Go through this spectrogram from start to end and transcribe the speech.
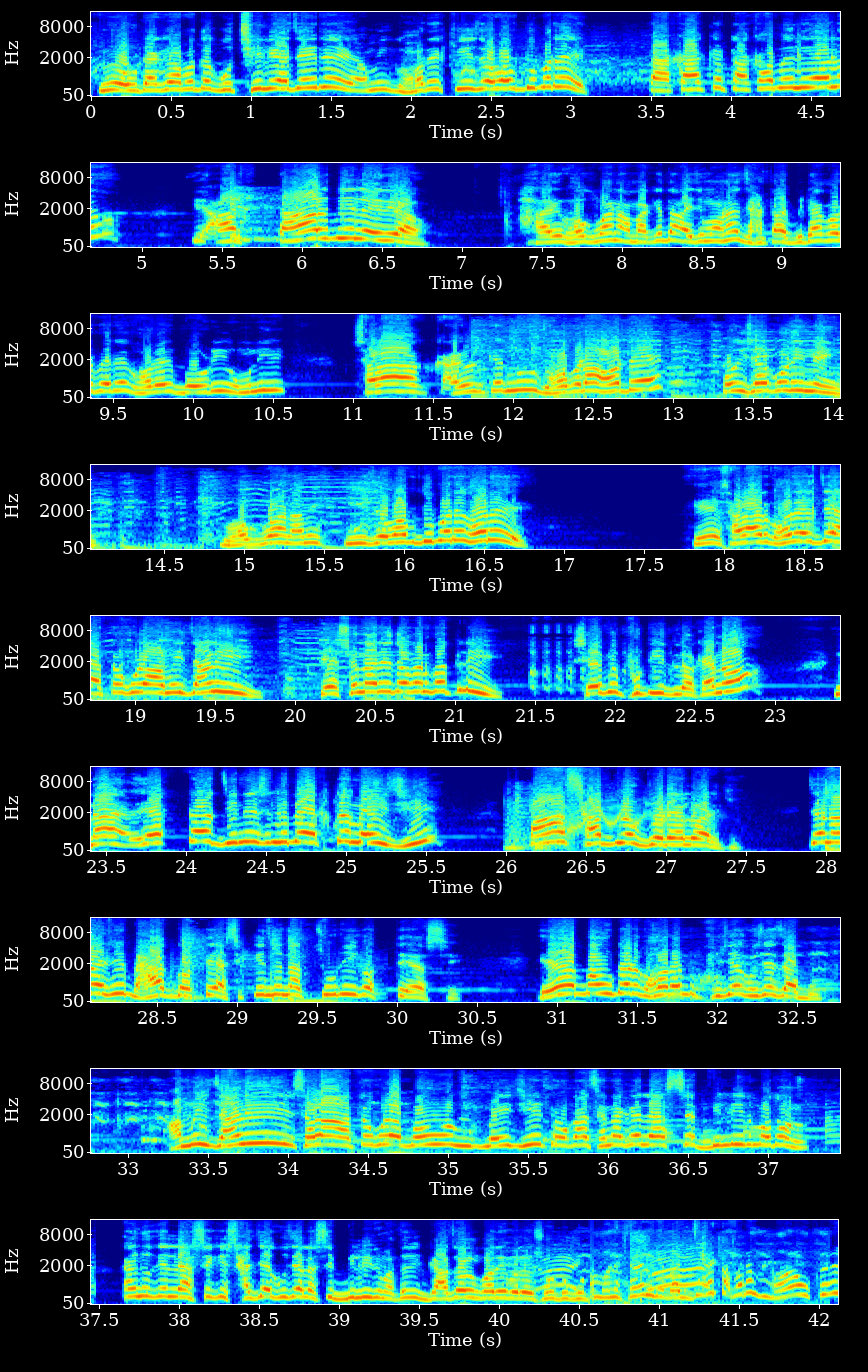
তুমি ওটাকে আবার তো গুছিয়ে লিয়া যাই রে, আমি ঘরে কি জবাব দেবো রে? টাকাকে টাকা বেরিয়ে এলো আর তার বিল এরিয়াও হায় ভগবান, আমাকে তো আজ মনে হয় ঝাঁটা পিটা করবে রে, ঘরের বৌড়ি, উমনি সারা কালকে নু ঝগড়া হটে। পয়সা করি নেই। ভগবান, আমি কি জবাব দিব রে ঘরে? এ সারার ঘরে যে এতগুলো আমি জানি স্টেশনারি দোকান করলি, সে বি ফুটিয়ে দিল কেন? না, একটা জিনিস নেবে, একটা মেয়েছি পাঁচ, সাত লোক জড়ে এলো আর কি। যেন এসে ভাগ করতে আসে, কিন্তু না, চুরি করতে আসে। এ বউটার ঘর আমি খুঁজে খুঁজে যাব। আমি জানি সারা এতগুলো বউ মেয়েছি টোকা ছেনা গেলে আসছে বিলির মতন। কেন গেলে আসছে কি সাজিয়া গুজাল আসছে বিলির মতন গাজল করে বলে ছোট মনে মা ওখানে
